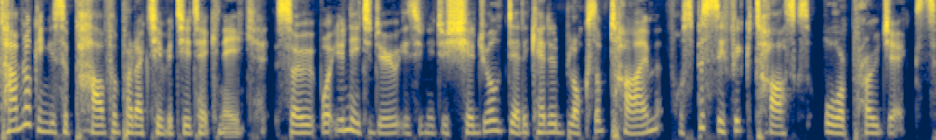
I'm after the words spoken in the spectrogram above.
Time blocking is a powerful productivity technique. So, what you need to do is you need to schedule dedicated blocks of time for specific tasks or projects.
